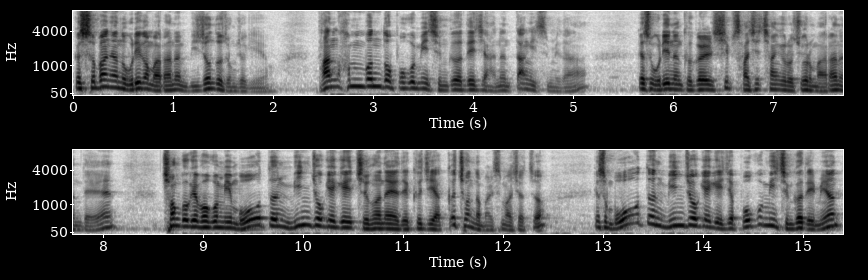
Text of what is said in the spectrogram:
그 스바냐는 우리가 말하는 미전도 종족이에요. 단 한 번도 복음이 증거되지 않은 땅이 있습니다. 그래서 우리는 그걸 14시창으로 주로 말하는데 천국의 복음이 모든 민족에게 증언해야 돼 그지야 끝이 온다 말씀하셨죠. 그래서 모든 민족에게 이제 복음이 증거되면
